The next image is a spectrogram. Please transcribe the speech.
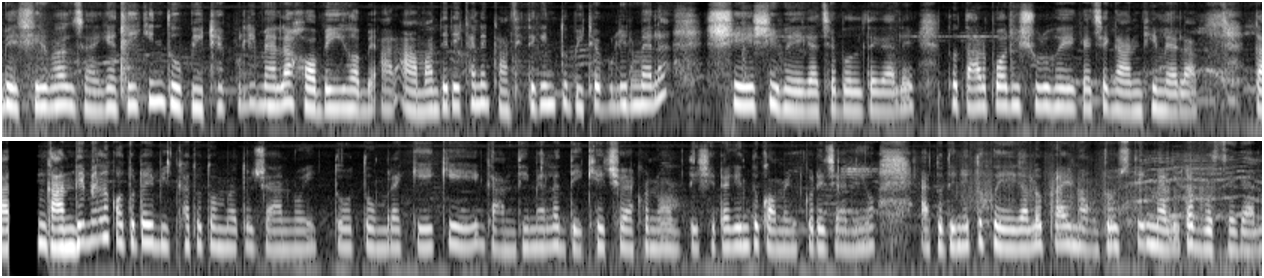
বেশিরভাগ জায়গাতেই কিন্তু পিঠেপুলি মেলা হবেই হবে। আর আমাদের এখানে কাঁথিতে কিন্তু পিঠেপুলির মেলা শেষই হয়ে গেছে বলতে গেলে। তো তারপরই শুরু হয়ে গেছে গান্ধী মেলা। গান্ধী মেলা কতটাই বিখ্যাত তোমরা তো জানোই। তো তোমরা কে কে গান্ধী মেলা দেখেছ এখনও অবধি সেটা কিন্তু কমেন্ট করে জানিও। এতদিনে তো হয়ে গেল প্রায় ন দশ দিন মেলাটা বসে গেল।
